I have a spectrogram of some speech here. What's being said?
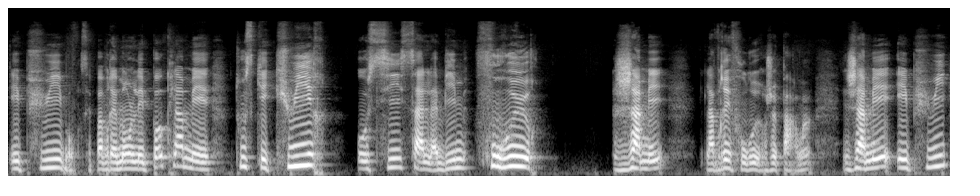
Et puis, bon, c'est pas vraiment l'époque là, mais tout ce qui est cuir aussi, ça l'abîme. Fourrure, jamais. La vraie fourrure, je parle. Hein. Jamais. Et puis,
